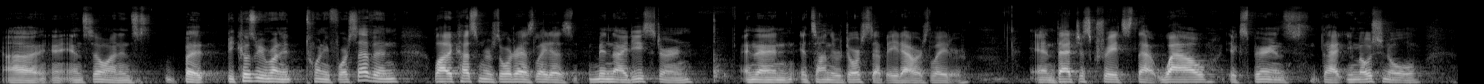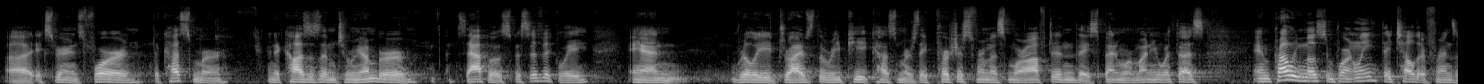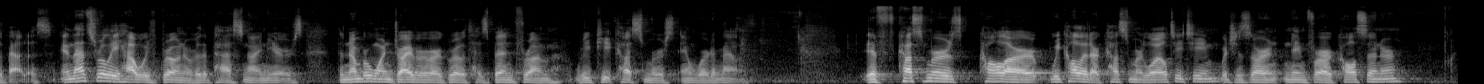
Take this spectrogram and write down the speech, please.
uh, and, and, so on. And, but because we run it 24 7, a lot of customers order as late as midnight Eastern, and then it's on their doorstep eight hours later. And that just creates that wow experience, that emotional uh, experience for the customer, and it causes them to remember Zappos specifically and really drives the repeat customers. They purchase from us more often, they spend more money with us, and probably most importantly, they tell their friends about us. And that's really how we've grown over the past nine years. The number one driver of our growth has been from repeat customers and word of mouth. If customers call our, we call it our customer loyalty team, which is our name for our call center.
